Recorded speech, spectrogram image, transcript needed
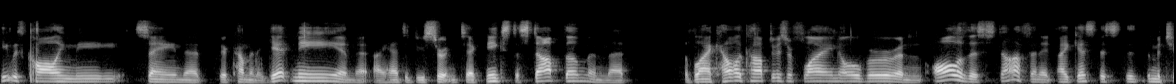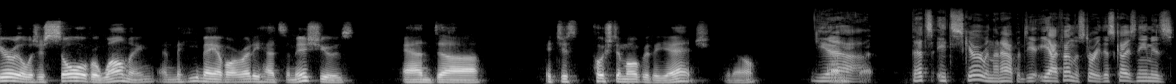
he was calling me saying that they're coming to get me and that I had to do certain techniques to stop them and that the black helicopters are flying over and all of this stuff and it I guess this the, the material was just so overwhelming and he may have already had some issues and uh it just pushed him over the edge, you know. Yeah, And, uh, that's it's scary when that happens. Yeah, yeah, I found the story. This guy's name is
